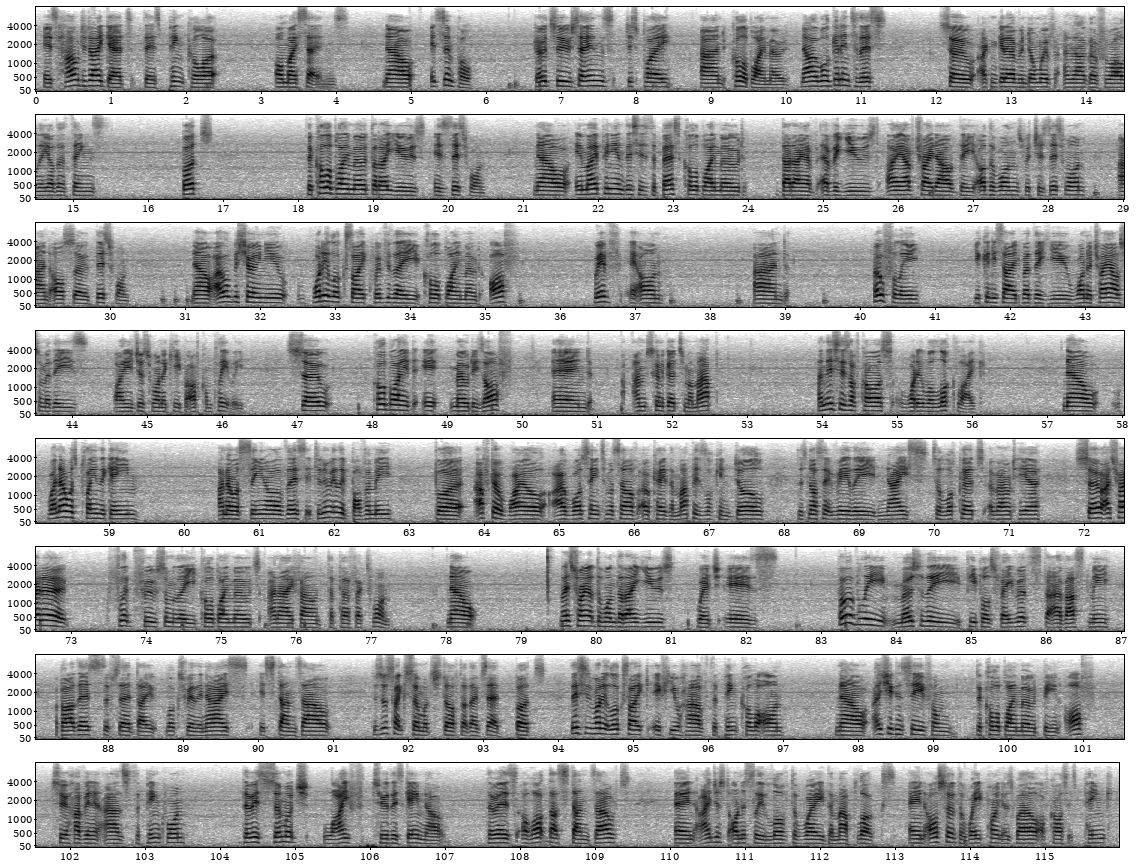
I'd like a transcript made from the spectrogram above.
is how did I get this pink color on my settings now it's simple. Go to settings display and colorblind mode. Now I will get into this so I can get over and done with and then I'll go through all the other things. But the colorblind mode that I use is this one. Now in my opinion this is the best colorblind mode that I have ever used. I have tried out the other ones which is this one and also this one. Now I will be showing you what it looks like with the colorblind mode off, with it on, and hopefully you can decide whether you want to try out some of these or you just want to keep it off completely. So colorblind it, mode is off and I'm just going to go to my map and this is of course what it will look like. Now when I was playing the game and I was seeing all of this, it didn't really bother me. But after a while, I was saying to myself, okay, the map is looking dull. There's nothing really nice to look at around here. So I tried to flip through some of the colorblind modes and I found the perfect one. Now, let's try out the one that I use, which is probably most of the people's favorites that have asked me about this. They've said that it looks really nice, it stands out. There's just like so much stuff that they've said. But this is what it looks like if you have the pink colour on. Now, as you can see from the colorblind mode being off to having it as the pink one, there is so much life to this game now. There is a lot that stands out and I just honestly love the way the map looks and also the waypoint as well of course it's pink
